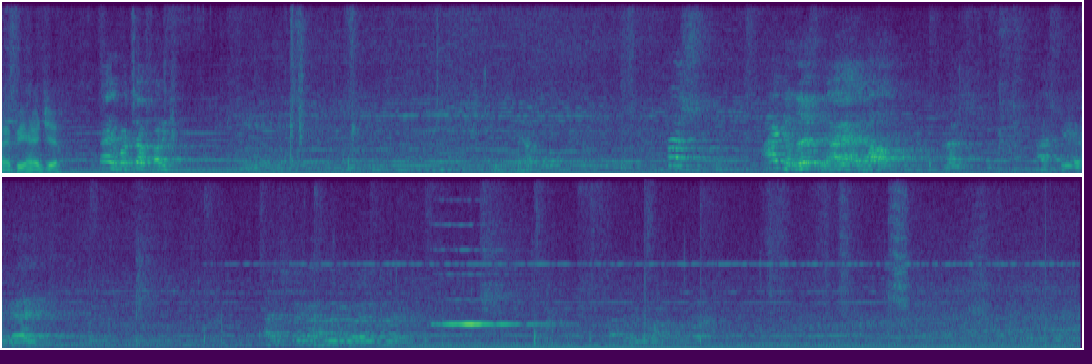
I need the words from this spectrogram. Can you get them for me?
Right behind you. Hey, what's up, buddy? I can lift it. I got it all. That's, that's be okay. I just figured I'm moving.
